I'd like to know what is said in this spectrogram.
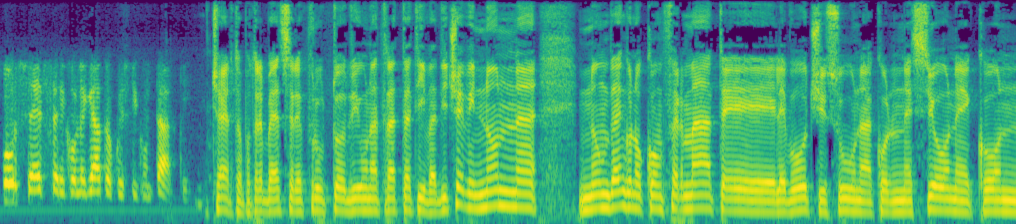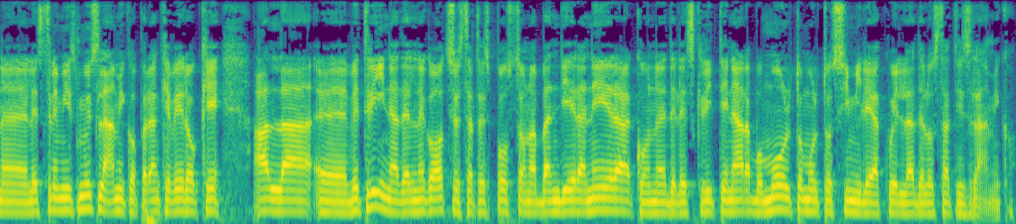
forse essere collegato a questi contatti. Certo, potrebbe essere frutto di una trattativa. Dicevi, non, non vengono confermate le voci su una connessione con l'estremismo islamico, però è anche vero che alla eh, vetrina del negozio è stata esposta una bandiera nera con delle scritte in arabo molto molto simili a quella dello Stato islamico.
